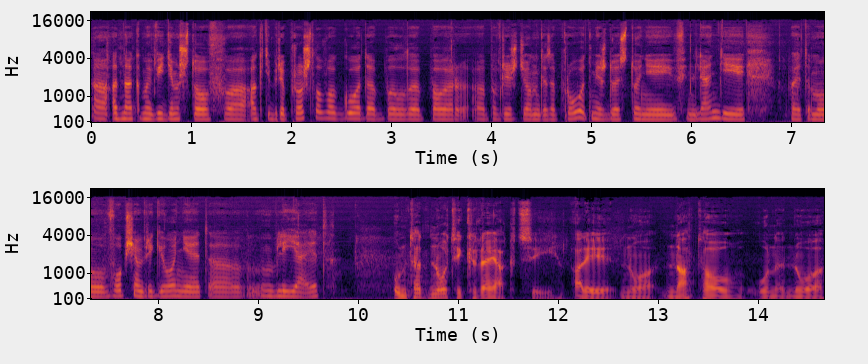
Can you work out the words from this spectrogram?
Однако мы видим, что в октябре прошлого года был поврежден газопровод между Эстонией и Финляндией, поэтому в общем в регионе это влияет. Un tad notika reakcija arī no NATO un no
